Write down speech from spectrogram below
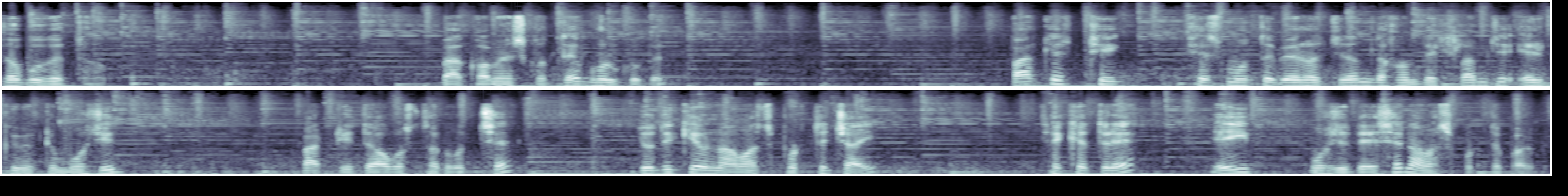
উপকৃত হব বা কমেন্টস করতে ভুল করবেন পার্কের ঠিক শেষ মুহূর্তে বের হচ্ছিলাম, তখন দেখলাম যে এরকম একটা মসজিদ পার্কটিতে অবস্থান করছে। যদি কেউ নামাজ পড়তে চায়, সেক্ষেত্রে এই মসজিদে এসে নামাজ পড়তে পারবে।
